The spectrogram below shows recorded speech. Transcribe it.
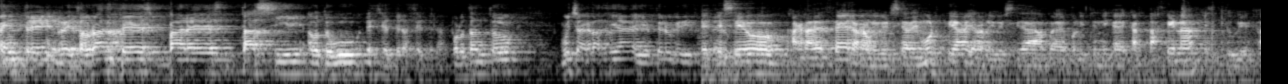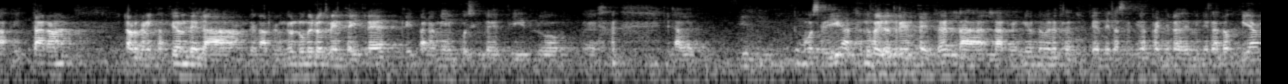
entre restaurantes, bares, taxi, autobús, etcétera, etcétera. Por lo tanto, muchas gracias y espero que disfruten. Deseo agradecer a la Universidad de Murcia y a la Universidad Politécnica de Cartagena el que aceptaran la organización de la, de la, reunión número 33, que para mí es imposible decirlo, eh, como se diga, la número 33, la, la, reunión número 33 de la Sociedad Española de Mineralogía,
